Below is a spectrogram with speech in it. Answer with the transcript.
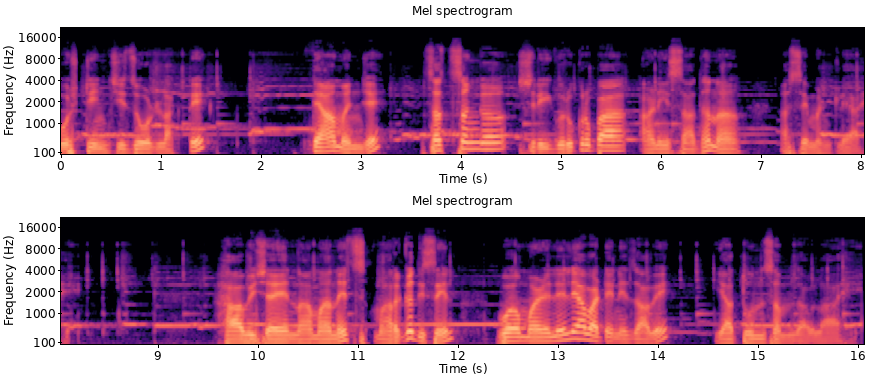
गोष्टींची जोड लागते. त्या म्हणजे सत्संग श्री गुरुकृपा आणि साधना असे म्हटले आहे. हा विषय नामानेच मार्ग दिसेल व मळलेल्या वाटेने जावे यातून समजावला आहे.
